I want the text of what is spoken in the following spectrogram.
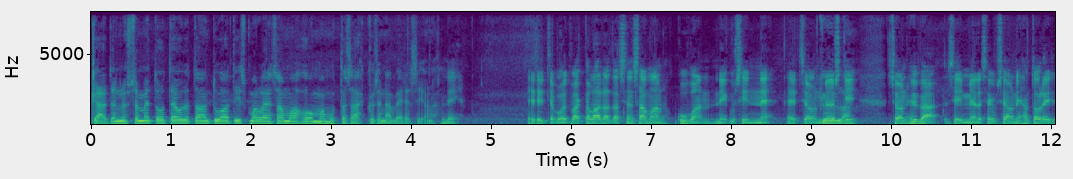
käytännössä me toteutetaan tuo tismalleen sama homma, mutta sähköisenä versiona. Niin. Ja sitten voit vaikka ladata sen saman kuvan niin kuin sinne, että se on Kyllä. myöskin, se on hyvä siinä mielessä, kun se on ihan todi,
